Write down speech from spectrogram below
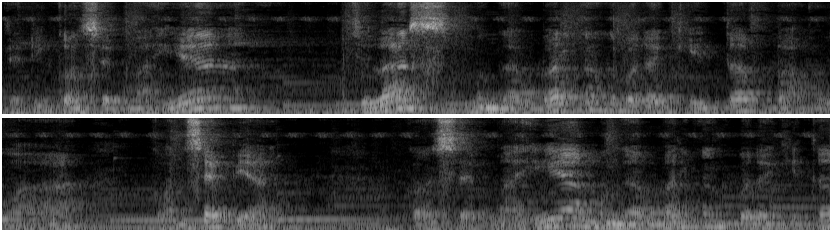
jadi konsep mahia jelas menggambarkan kepada kita bahwa konsep ya konsep mahia menggambarkan kepada kita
